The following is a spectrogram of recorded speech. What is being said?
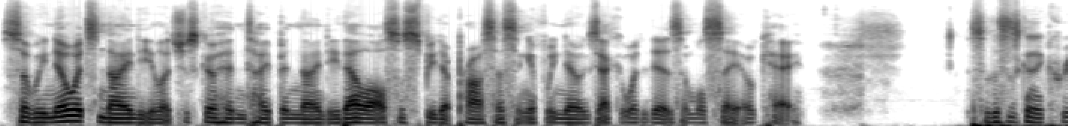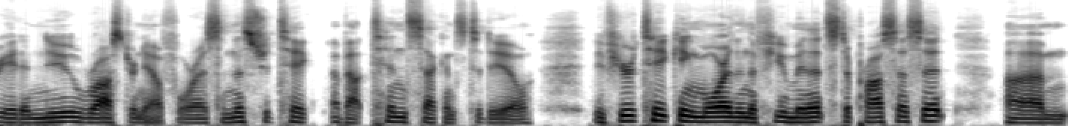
So we know it's 90. Let's just go ahead and type in 90. That'll also speed up processing if we know exactly what it is, and we'll say OK. So this is going to create a new raster now for us, and this should take about 10 seconds to do. If you're taking more than a few minutes to process it, um,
